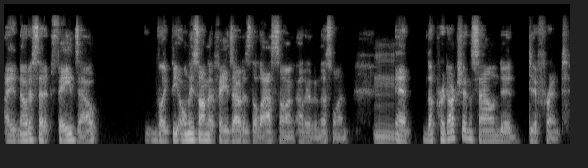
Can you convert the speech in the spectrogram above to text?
i noticed that it fades out. Like the only song that fades out is the last song other than this one. Mm, and the production sounded different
